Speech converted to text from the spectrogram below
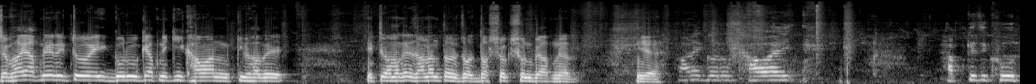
যে ভাই আপনার একটু এই গরুকে আপনি কি খাওয়ান কীভাবে একটু আমাকে জানান তো দর্শক শুনবে আপনার ইয়ে। অনেক গরু খাওয়াই হাফ কেজি খুদ।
